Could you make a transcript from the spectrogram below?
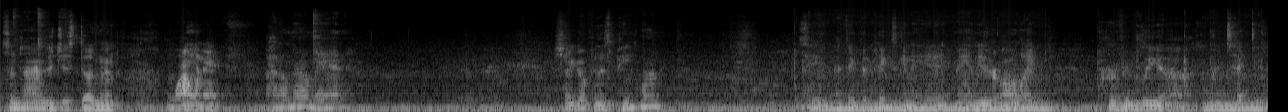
Sometimes it just doesn't want it. I don't know, man. Should I go for this pink one? See, I think the pig's gonna hit it. Man, these are all like perfectly uh, protected.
